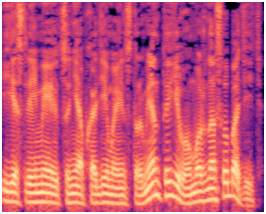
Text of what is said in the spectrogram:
и если имеются необходимые инструменты, его можно освободить.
